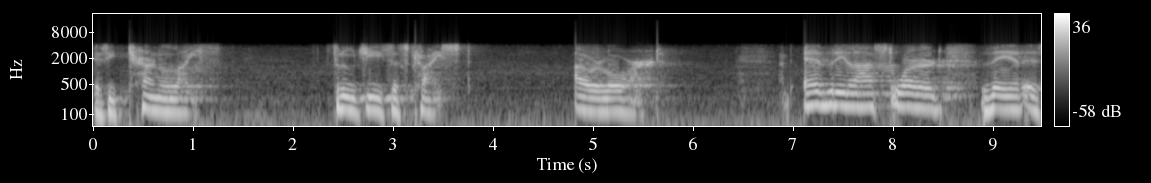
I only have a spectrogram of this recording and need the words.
is eternal life through Jesus Christ, our Lord. And every last word there is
